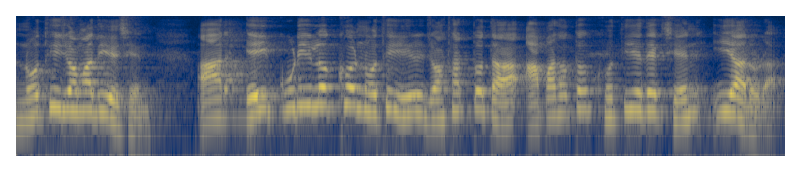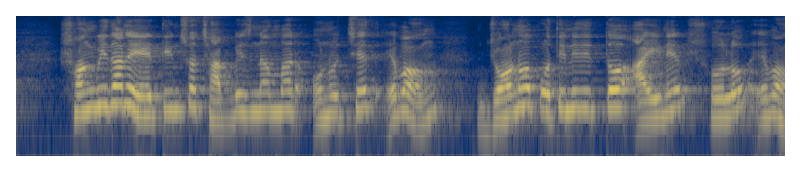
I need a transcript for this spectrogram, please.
নথি জমা দিয়েছেন। আর এই কুড়ি লক্ষ নথির যথার্থতা আপাতত খতিয়ে দেখছেন ইআরওরা সংবিধানের তিনশো ছাব্বিশ নম্বর অনুচ্ছেদ এবং জনপ্রতিনিধিত্ব আইনের ষোলো এবং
